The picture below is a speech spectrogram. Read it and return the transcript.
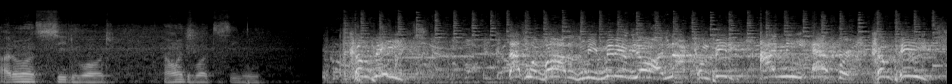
I don't want to see the world. I want the world to see me. Compete! That's what bothers me. Many of y'all are not competing. I need effort. Compete!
